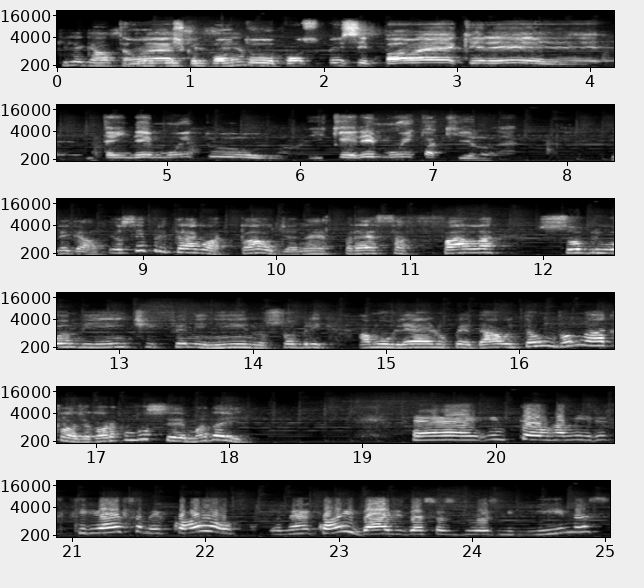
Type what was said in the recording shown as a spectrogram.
Que legal. Então, acho que o ponto, o ponto principal é querer entender muito e querer muito aquilo, né? Legal. Eu sempre trago a Cláudia, né, para essa fala sobre o ambiente feminino, sobre a mulher no pedal. Então, vamos lá, Cláudia, agora com você, manda aí. É, então, Ramires, queria saber qual, né, qual a idade dessas duas meninas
